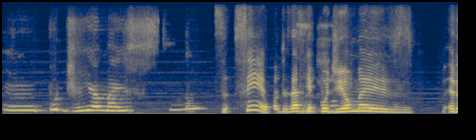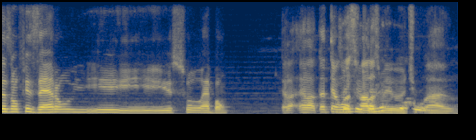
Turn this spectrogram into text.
Hum, podia, mas não. Sim, eu tô dizendo que podiam, mas eles não fizeram e, e isso é bom. Ela, ela até tem algumas Sim, sim, falas meio tipo, ah,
